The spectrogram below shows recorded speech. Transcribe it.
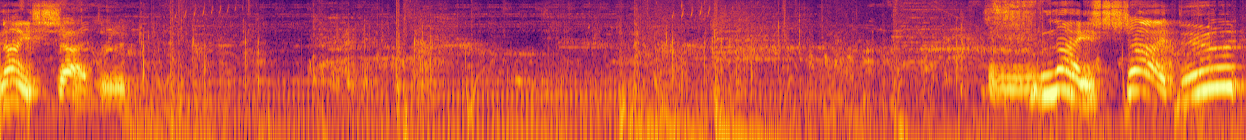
Nice shot, dude. Nice shot, dude.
